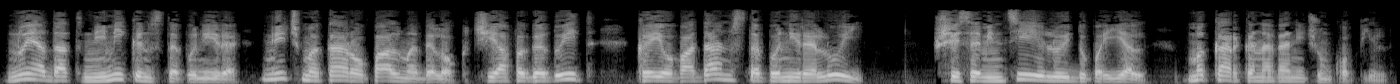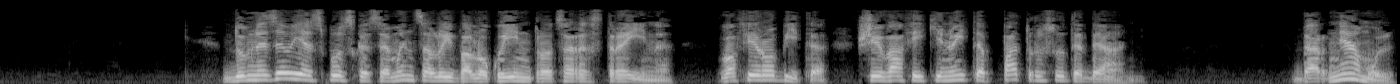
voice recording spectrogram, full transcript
nu i-a dat nimic în stăpânire, nici măcar o palmă deloc, ci a făgăduit că i-o va da în stăpânire lui și seminției lui după el, măcar că n-avea niciun copil. Dumnezeu i-a spus că sămânța lui va locui într-o țară străină, va fi robită și va fi chinuită 400 de ani. Dar neamul,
